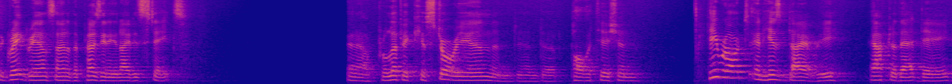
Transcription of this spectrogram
the great grandson of the President of the United States and a prolific historian and, and politician. He wrote in his diary after that day,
